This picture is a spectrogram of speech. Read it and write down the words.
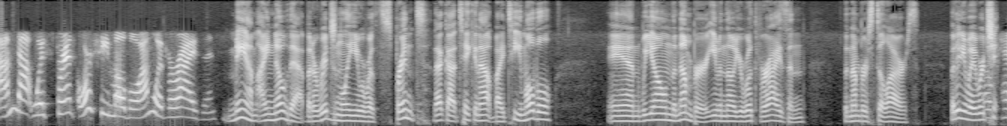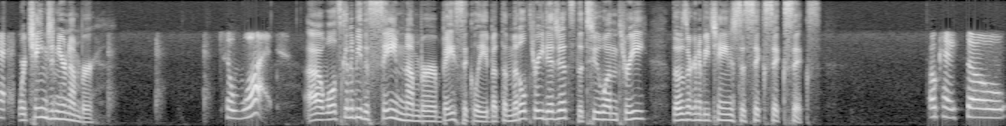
I'm not with Sprint or T-Mobile. I'm with Verizon. Ma'am, I know that, but originally you were with Sprint. That got taken out by T-Mobile, and we own the number, even though you're with Verizon. The number's still ours. But anyway, we're cha- we're changing your number. So what? Uh, well, it's going to be the same number basically, but the middle three digits, the two one three, those are going to be changed to six six six. Okay, so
